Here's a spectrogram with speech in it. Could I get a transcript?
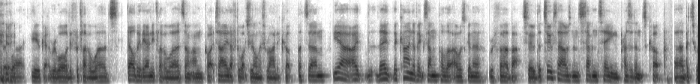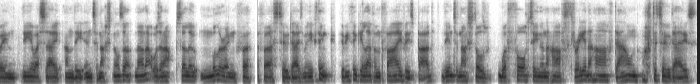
where you get rewarded for clever words. They'll be the only clever words. I'm, quite tired after watching all this Ryder Cup, but um, yeah, I the the kind of example that I was going to refer back to the 2017 President's Cup uh, between the USA and the internationals. Uh, now that was an absolute mullering for the first two days. I mean, if you think if you think 11-5 is bad, the internationals were 14 and a half, three and a half down after two days.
